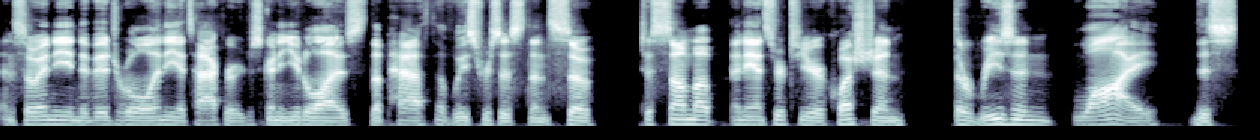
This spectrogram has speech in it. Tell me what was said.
And so any individual, any attacker is just going to utilize the path of least resistance. So to sum up an answer to your question, the reason why this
